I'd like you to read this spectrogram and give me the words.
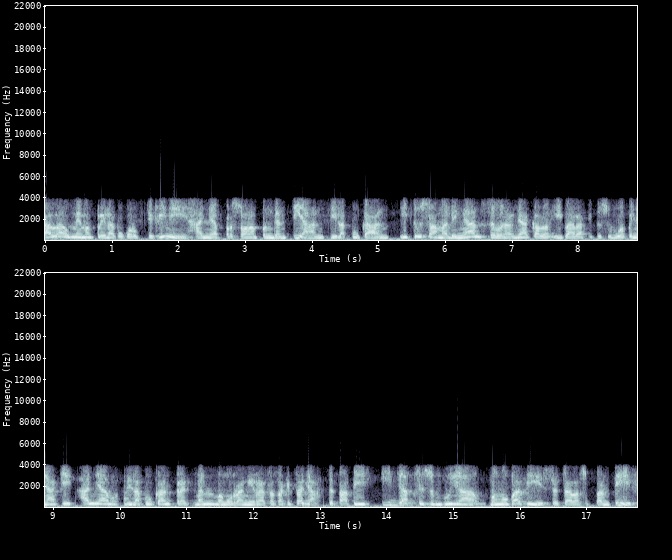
kalau memang perilaku koruptif ini hanya persoalan penggantian dilakukan, itu sama dengan sebenarnya kalau ibarat itu sebuah penyakit, hanya dilakukan treatment mengurangi rasa sakit saja, tetapi tidak sesungguhnya mengobati secara substantif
